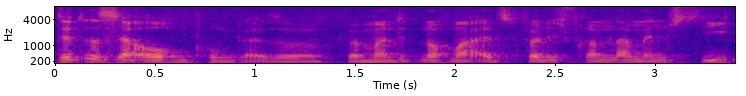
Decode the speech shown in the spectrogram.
das ist ja auch ein Punkt. Also, wenn man das nochmal als völlig fremder Mensch sieht,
